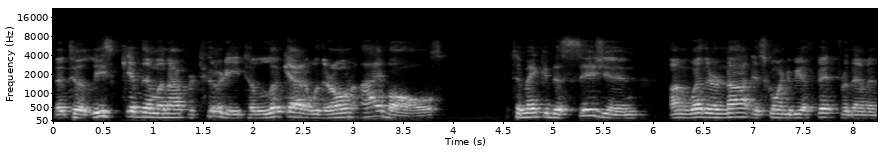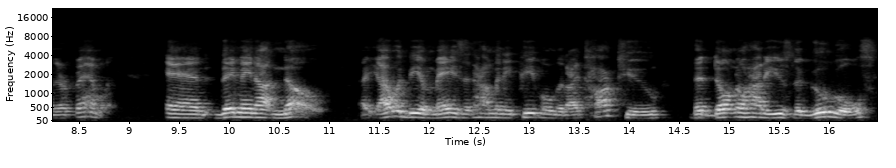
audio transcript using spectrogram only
that to at least give them an opportunity to look at it with their own eyeballs to make a decision on whether or not it's going to be a fit for them and their family. And they may not know. I would be amazed at how many people that I talk to that don't know how to use the Googles.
